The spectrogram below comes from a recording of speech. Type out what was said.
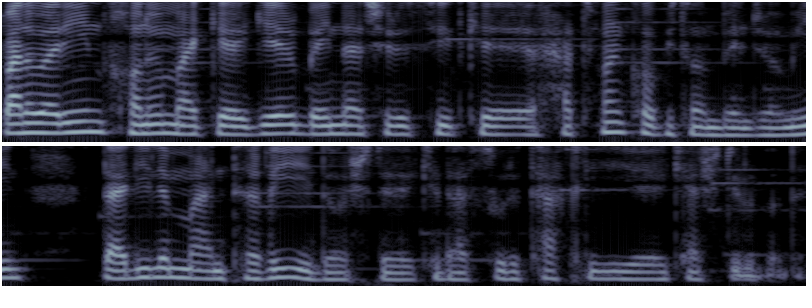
بنابراین خانم مکگرگر به این نتیجه رسید که حتما کاپیتان بنجامین دلیل منطقی داشته که دستور تخلیه کشتی رو داده.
